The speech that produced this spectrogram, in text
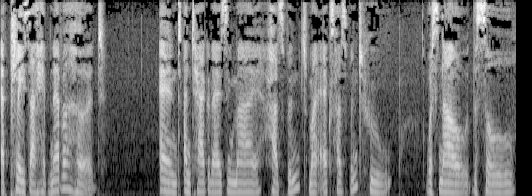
a place I had never heard and antagonizing my husband, my ex-husband, who was now the sole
